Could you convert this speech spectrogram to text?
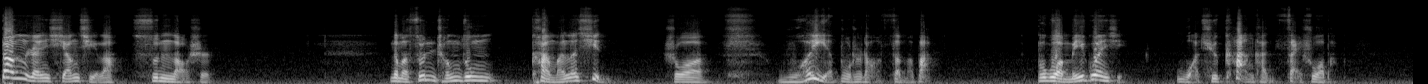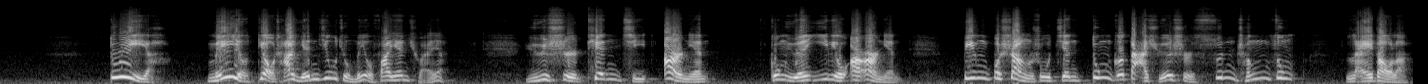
当然想起了孙老师。那么孙承宗看完了信，说：“我也不知道怎么办，不过没关系，我去看看再说吧。”对呀。没有调查研究就没有发言权呀。于是天启二年，公元一六二二年，兵部尚书兼东阁大学士孙承宗来到了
